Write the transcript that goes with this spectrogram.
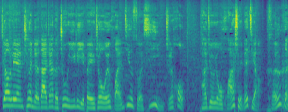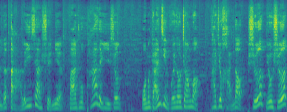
教练趁着大家的注意力被周围环境所吸引之后，他就用划水的桨狠狠地打了一下水面，发出啪的一声。我们赶紧回头张望，他就喊道：“蛇，有蛇！”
